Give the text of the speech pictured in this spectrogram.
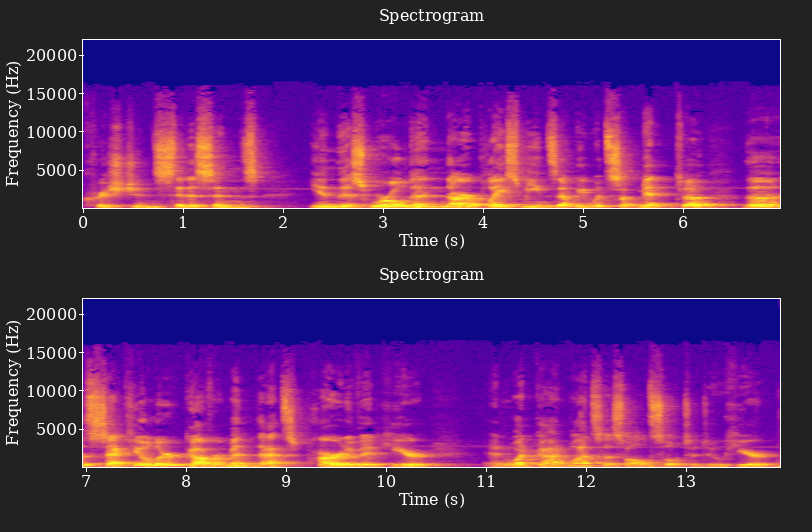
Christian citizens in this world, and our place means that we would submit to the secular government. That's part of it here. And what God wants us also to do here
